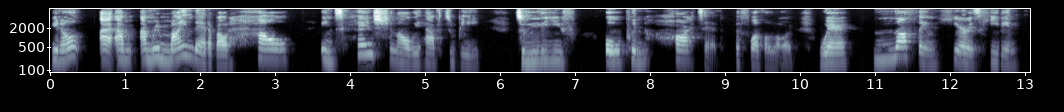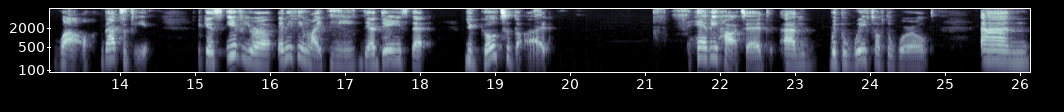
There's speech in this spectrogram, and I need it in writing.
you know, I, I'm I'm reminded about how intentional we have to be to live open hearted before the Lord, where nothing here is hidden. Wow, that's deep. Because if you're anything like me, there are days that you go to God heavy hearted and with the weight of the world and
